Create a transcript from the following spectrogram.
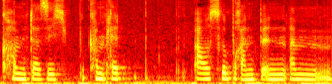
kommt, dass ich komplett ausgebrannt bin am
